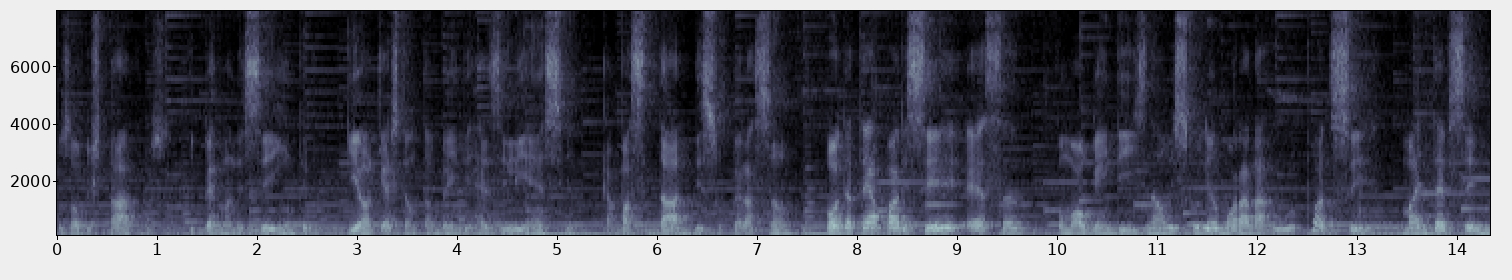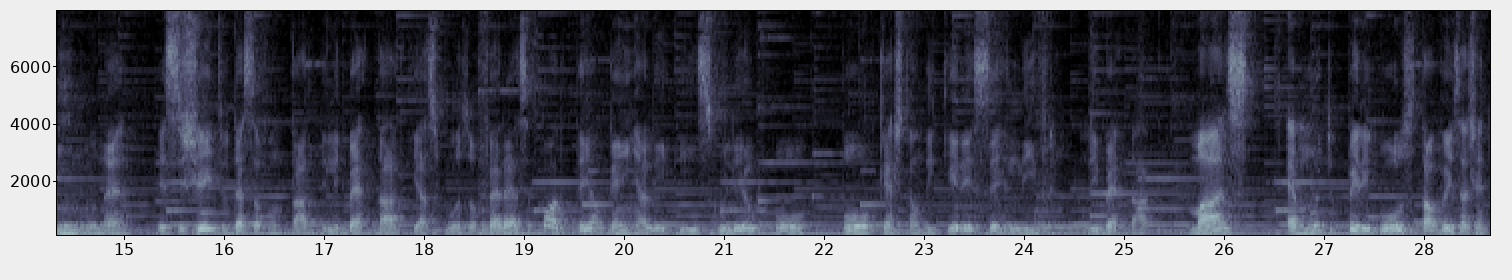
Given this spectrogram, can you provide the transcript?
os obstáculos e permanecer íntegro, que é uma questão também de resiliência, capacidade de superação. Pode até aparecer essa, como alguém diz, não, escolheu morar na rua. Pode ser, mas deve ser mínimo, né? Esse jeito dessa vontade de liberdade que as ruas oferecem, pode ter alguém ali que escolheu por, por questão de querer ser livre, liberdade. Mas é muito perigoso, talvez, a gente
